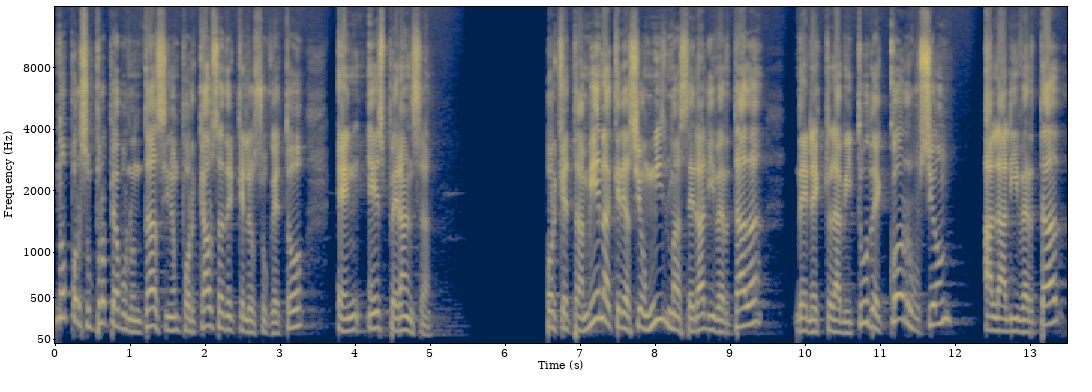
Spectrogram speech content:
no por su propia voluntad, sino por causa de que lo sujetó en esperanza. Porque también la creación misma será libertada de la esclavitud de corrupción a la libertad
